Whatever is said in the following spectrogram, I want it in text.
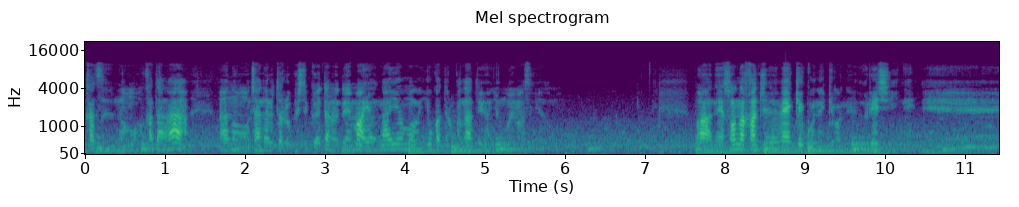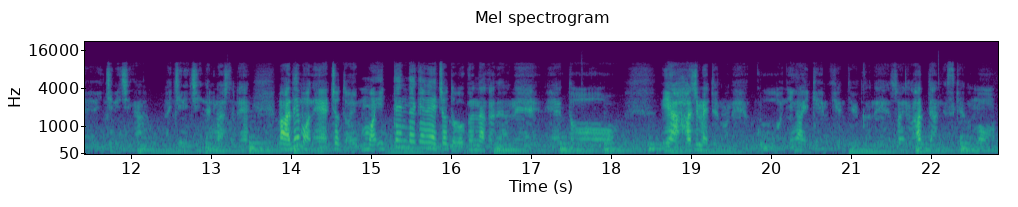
数の方が、あの、チャンネル登録してくれたので、まあ、内容も良かったのかなというふうに思いますけども。まあね、そんな感じでね、結構ね、今日ね、嬉しいね、えー、一日が、一日になりましたね。まあでもね、ちょっと、もう一点だけね、ちょっと僕の中ではね、えっ、ー、と、いや、初めてのね、こう、苦い経験というかね、そういうのがあったんですけども、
